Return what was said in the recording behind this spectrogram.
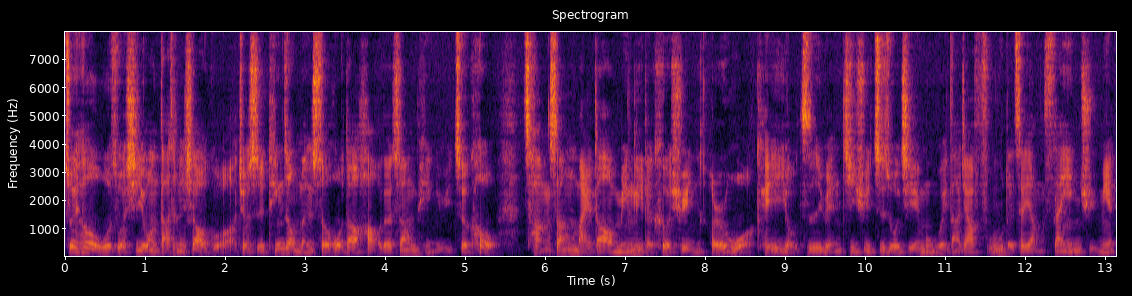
最后，我所希望达成的效果，就是听众们收获到好的商品与折扣，厂商买到明理的客群，而我可以有资源继续制作节目，为大家服务的这样三赢局面。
